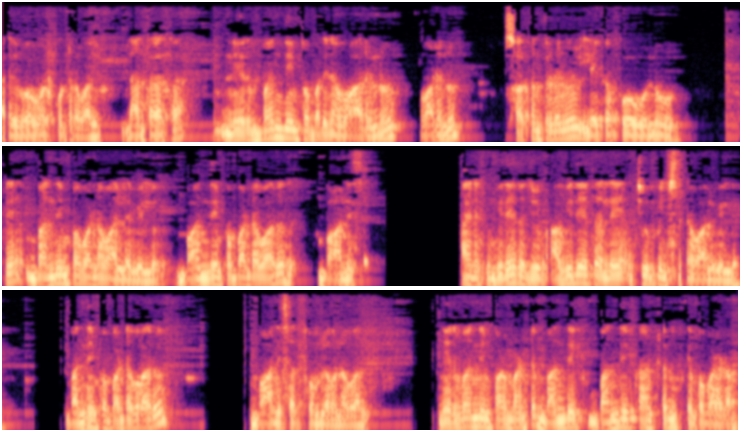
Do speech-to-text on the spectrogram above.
అది పోగొట్టుకుంటారు వాళ్ళు. దాని తర్వాత నిర్బంధింపబడిన వారును వాడును స్వతంత్రుడును లేకపోవును. బంధింపబడిన వాళ్ళే వీళ్ళు. బంధింపబడ్డవారు బానిస. ఆయనకు విధేత అవిధేత చూపించిన వాళ్ళు వీళ్ళు. బంధింపబడ్డవారు బానిసత్వంలో ఉన్నవాళ్ళు. నిర్బంధింపబడంటే బందీ బందీ కాంట్లో నుంచి తెంపబడడం.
